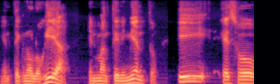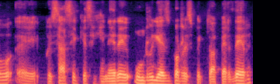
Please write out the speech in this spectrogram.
en tecnología, en mantenimiento y eso eh, pues hace que se genere un riesgo respecto a perder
